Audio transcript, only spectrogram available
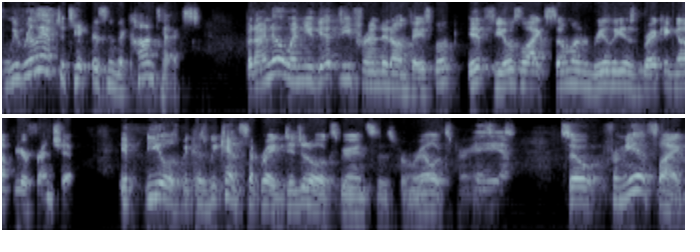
we really have to take this into context. But I know when you get defriended on Facebook, it feels like someone really is breaking up your friendship. It feels because we can't separate digital experiences from real experiences. yeah. So for me, it's like,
